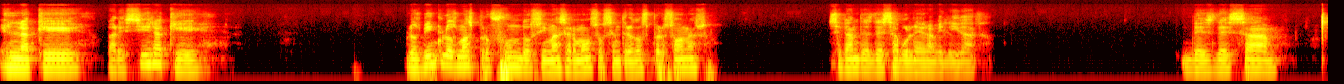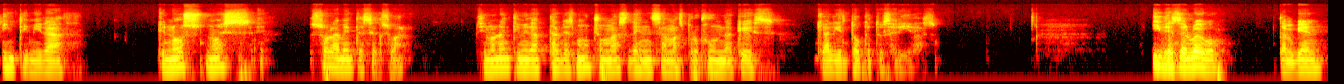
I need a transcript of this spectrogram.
en la que pareciera que los vínculos más profundos y más hermosos entre dos personas se dan desde esa vulnerabilidad, desde esa intimidad, que no, no es solamente sexual, sino una intimidad tal vez mucho más densa, más profunda, que es que alguien toque tus heridas. Y desde luego, también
